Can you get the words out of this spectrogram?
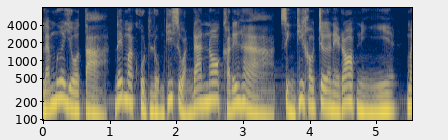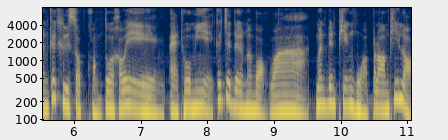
และเมื่อโยตาได้มาขุดหลุมที่สวนด้านนอกคฤหาสน์สิ่งที่เขาเจอในรอบนี้ มันก็คือศพของตัวเขาเอง แต่โทมิเอะก็จะเดินมาบอกว่า มันเป็นเพียงหัวปลอมที่หล่อ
